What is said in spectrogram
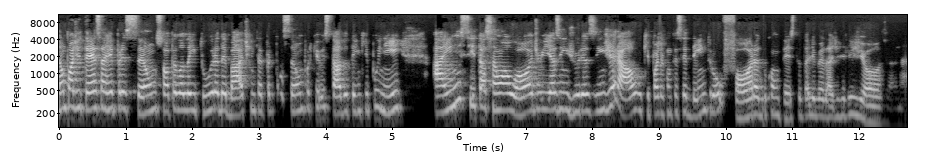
não pode ter essa repressão só pela leitura, debate e interpretação, porque o Estado tem que punir a incitação ao ódio e as injúrias em geral, o que pode acontecer dentro ou fora do contexto da liberdade religiosa, né?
